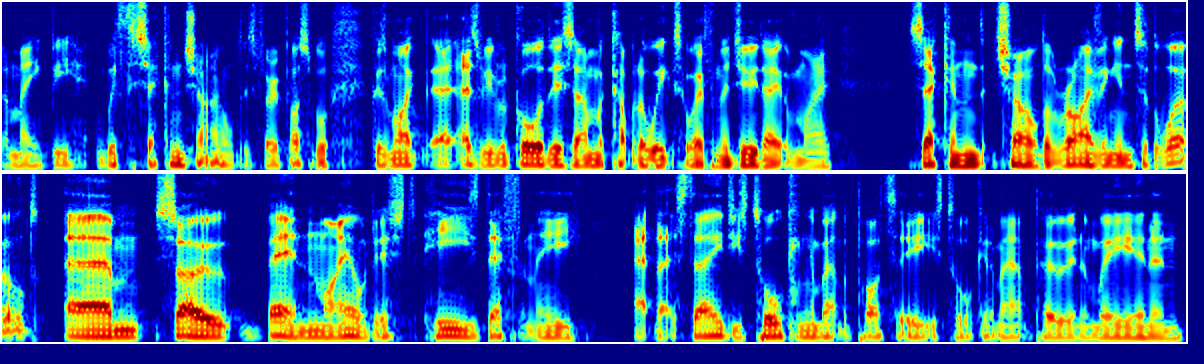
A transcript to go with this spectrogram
I may be with second child. It's very possible because my as we record this, I'm a couple of weeks away from the due date of my second child arriving into the world. Um, so Ben, my eldest, he's definitely at that stage. He's talking about the potty. He's talking about pooing and weeing, and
